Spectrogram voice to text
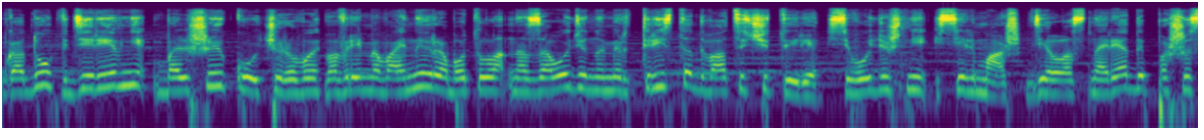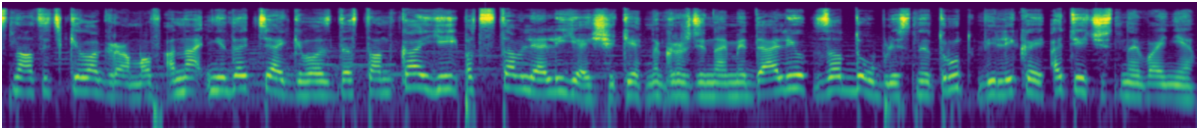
году в деревне Большие Кочеровы. Во время войны работала на заводе номер 324, сегодняшний Сельмаш. Делала снаряды по 16 килограммов. Она не дотягивалась до станка, ей подставляли ящики. Награждена медалью за доблестный труд в Великой Отечественной войне.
